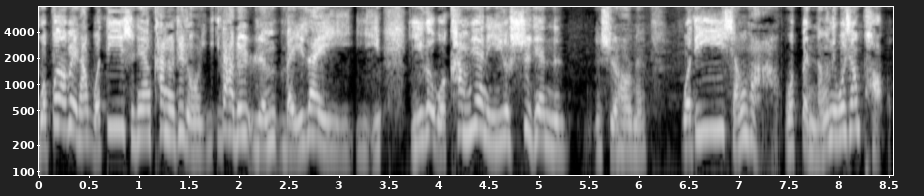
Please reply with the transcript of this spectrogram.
我不知道为啥？我第一时间看到这种一大堆人围在一一一个我看不见的一个事件的时候呢？我第一想法，我本能的我想跑。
